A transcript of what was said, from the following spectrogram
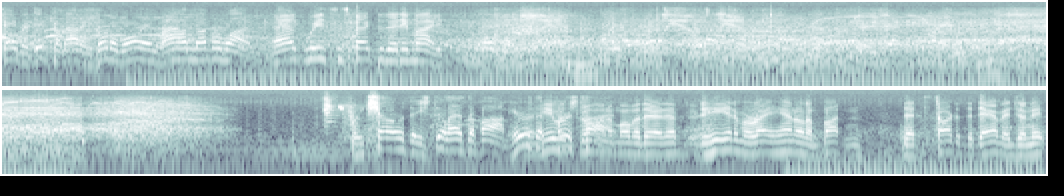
Shaver did come out and go to war in round number one. As we suspected that he might. He shows that he still has the bomb. Here's and the he first was throwing time. him over there. He hit him a right hand on a button that started the damage, and it,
